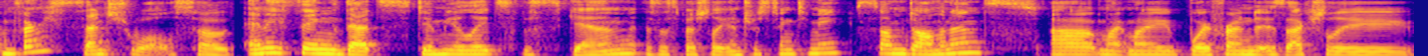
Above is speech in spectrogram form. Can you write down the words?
I'm very sensual, so anything that stimulates the skin is especially interesting to me. Some dominance. Uh, my, my boyfriend is actually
